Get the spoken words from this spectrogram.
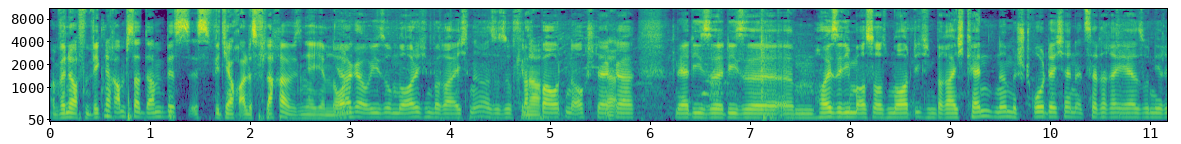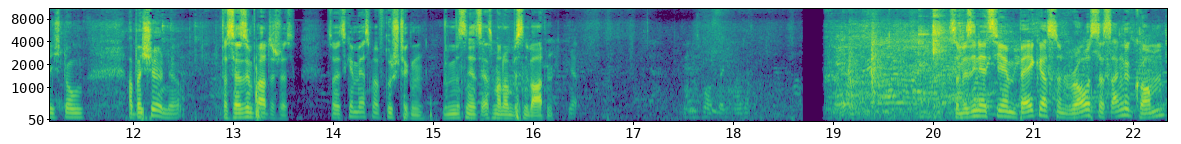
Und wenn du auf dem Weg nach Amsterdam bist, es wird ja auch alles flacher, wir sind ja hier im Ja, Norden. genau, wie so im nordischen Bereich, ne? Also so Genau. Flachbauten auch stärker, mehr diese, diese ähm, Häuser, die man aus, aus dem nördlichen Bereich kennt, ne? Mit Strohdächern etc. eher so in die Richtung. Aber schön, ja. Was sehr sympathisch ist. So, jetzt gehen wir erstmal frühstücken. Wir müssen jetzt erstmal noch ein bisschen warten. So, wir sind jetzt hier im Bakers and Roasters angekommen.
